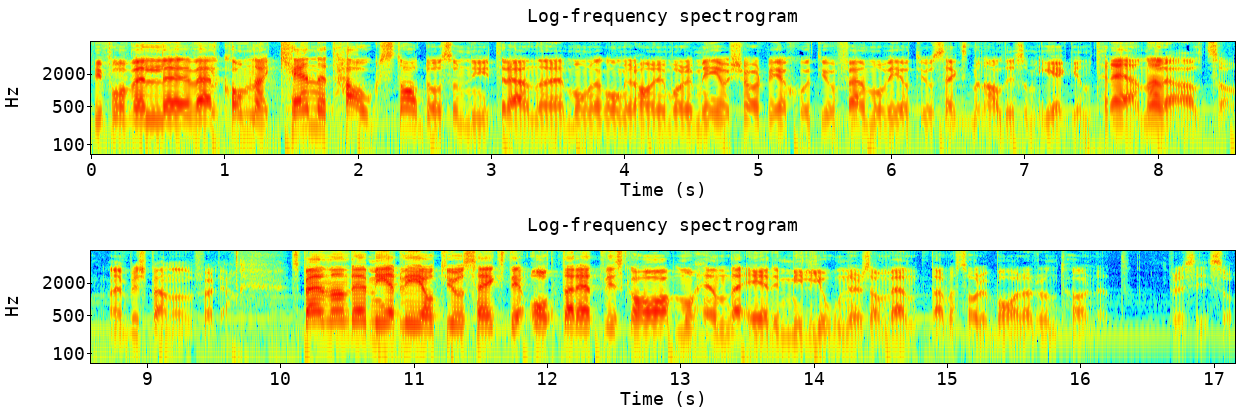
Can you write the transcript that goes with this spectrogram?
Vi får väl eh, välkomna Kenneth Haugstad då som ny tränare. Många gånger har han ju varit med och kört V75 och V86 men aldrig som egen tränare alltså. Det blir spännande att följa. Spännande med V86. Det är åtta rätt vi ska ha. Måhända är det miljoner som väntar. Vad sa du? Bara runt hörnet? Precis så.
